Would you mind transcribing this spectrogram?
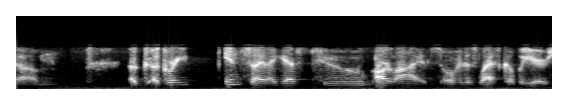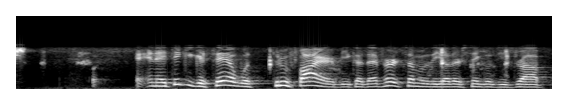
um, a a great insight, I guess, to our lives over this last couple of years. And I think you could say it with Through Fire because I've heard some of the other singles you dropped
